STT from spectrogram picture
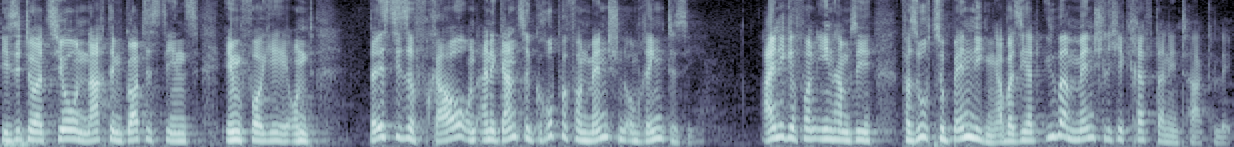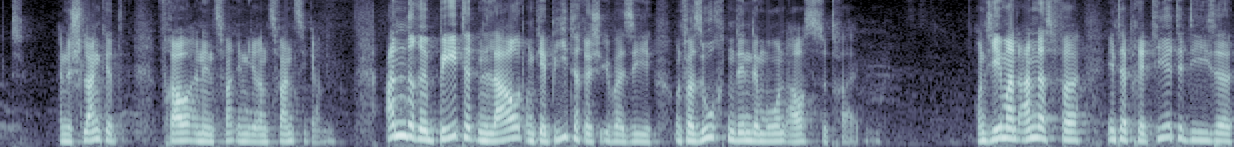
die Situation nach dem Gottesdienst im Foyer. Und da ist diese Frau und eine ganze Gruppe von Menschen umringte sie. Einige von ihnen haben sie versucht zu bändigen, aber sie hat übermenschliche Kräfte an den Tag gelegt. Eine schlanke Frau in ihren Zwanzigern. Andere beteten laut und gebieterisch über sie und versuchten, den Dämon auszutreiben. Und jemand anders interpretierte diese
